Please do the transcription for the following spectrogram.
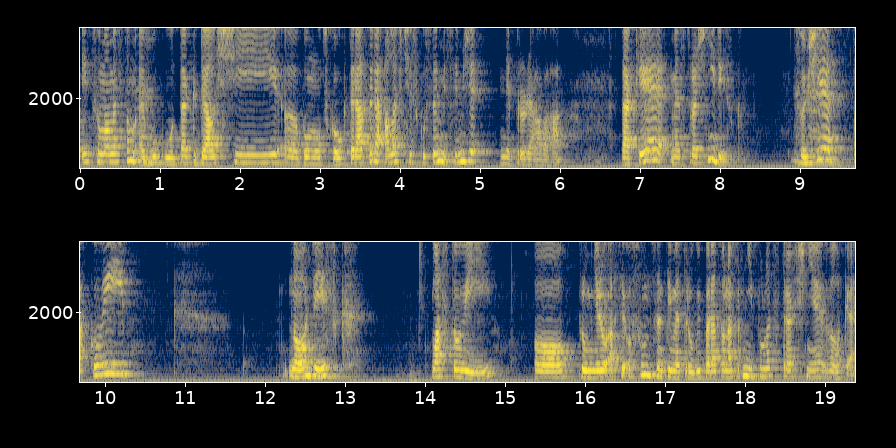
i co máme v tom mm. e-booku, tak další uh, pomůckou, která teda ale v Česku se myslím, že neprodává, tak je menstruační disk. Což mm. je takový, no, disk plastový, o průměru asi 8 cm. Vypadá to na první pohled strašně velké,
